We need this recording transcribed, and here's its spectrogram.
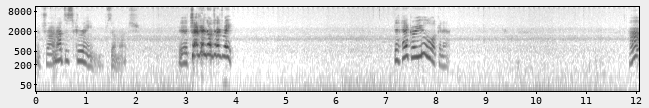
And try not to scream so much. Yeah, chicken, don't touch me! The heck are you looking at? Huh?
